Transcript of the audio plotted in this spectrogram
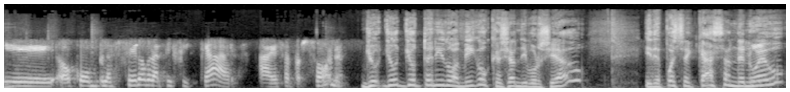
eh, o complacer o gratificar a esa persona. Yo, yo, yo he tenido amigos que se han divorciado y después se casan de nuevo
